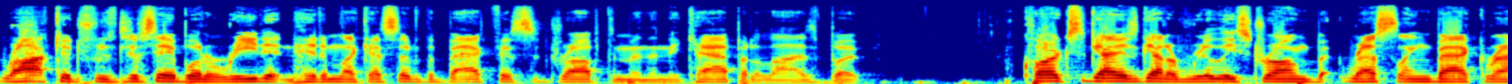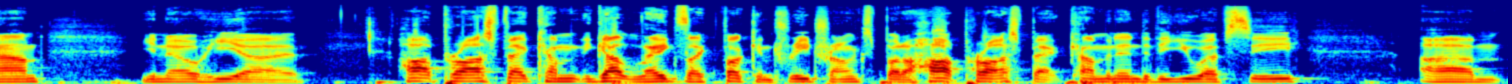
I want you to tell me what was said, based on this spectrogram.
Rakic was just able to read it and hit him, like I said, with the back fist that dropped him, and then he capitalized. But Clark's a guy who's got a really strong wrestling background. You know, he uh, hot prospect coming. He got legs like fucking tree trunks, but a hot prospect coming into the UFC. Um,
